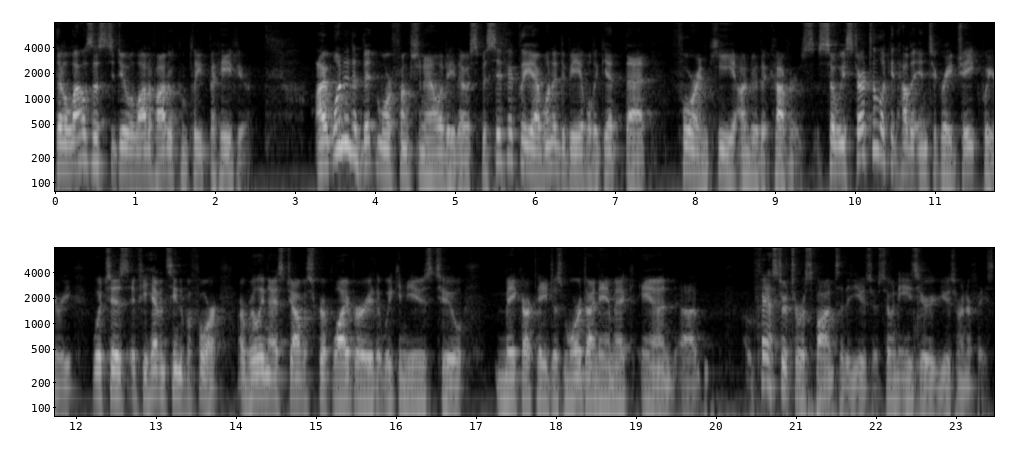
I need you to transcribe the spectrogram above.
that allows us to do a lot of autocomplete behavior. I wanted a bit more functionality though. Specifically, I wanted to be able to get that foreign key under the covers. So we start to look at how to integrate jQuery, which is, if you haven't seen it before, a really nice JavaScript library that we can use to make our pages more dynamic and uh, faster to respond to the user, so an easier user interface.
